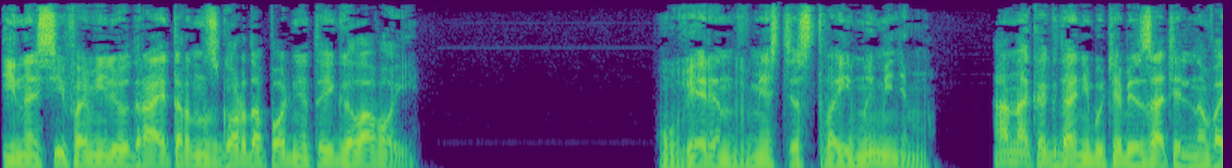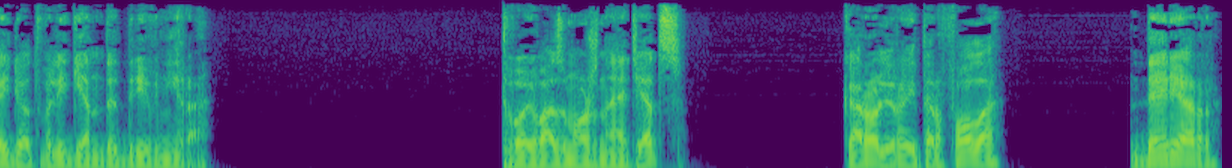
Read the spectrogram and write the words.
и носи фамилию Драйтерн с гордо поднятой головой. Уверен, вместе с твоим именем она когда-нибудь обязательно войдет в легенды Древнира. Твой возможный отец — король Рейтерфола, Дериар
